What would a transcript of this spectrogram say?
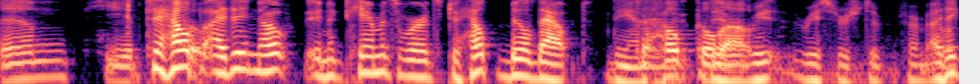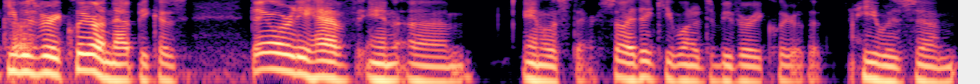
and he had Mm-hmm. to help i think no in cameron's words to help build out the To help build out. re- research department i think he was very clear on that because they already have an um, analysts there so i think he wanted to be very clear that he was um,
